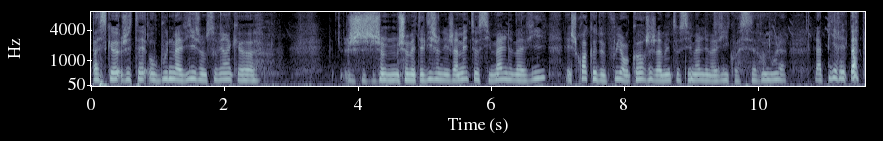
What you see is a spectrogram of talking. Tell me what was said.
parce que j'étais au bout de ma vie. Je me souviens que je, m'étais dit je n'ai jamais été aussi mal de ma vie et je crois que depuis encore j'ai jamais été aussi mal de ma vie c'est vraiment la, pire étape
